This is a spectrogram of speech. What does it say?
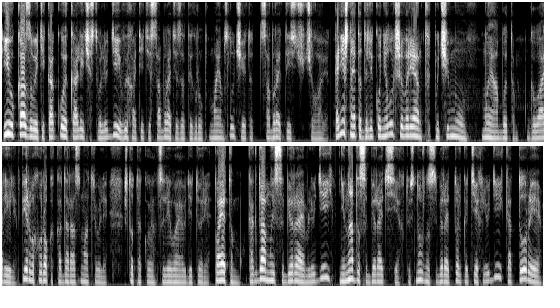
И указываете, какое количество людей вы хотите собрать из этой группы. В моем случае это собрать тысячу человек. Конечно, это далеко не лучший вариант. Почему? Мы об этом говорили в первых уроках, когда рассматривали, что такое целевая аудитория. Поэтому, когда мы собираем людей, не надо собирать всех. То есть нужно собирать только тех людей, которые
